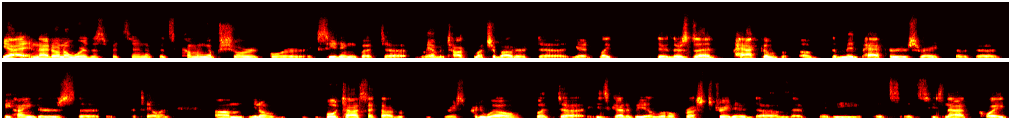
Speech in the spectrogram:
Yeah, and I don't know where this fits in if it's coming up short or exceeding, but uh, we haven't talked much about it uh, yet. Like there, there's that pack of of the mid packers, right? The, the behinders, the the tail end. Um, you know, Bottas I thought raced pretty well, but uh, he's got to be a little frustrated um, that maybe it's it's he's not quite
